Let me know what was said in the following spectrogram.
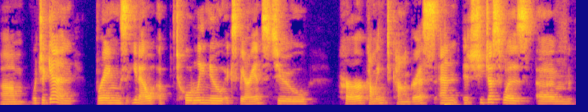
um, which again brings you know a totally new experience to her coming to Congress, and it, she just was um,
